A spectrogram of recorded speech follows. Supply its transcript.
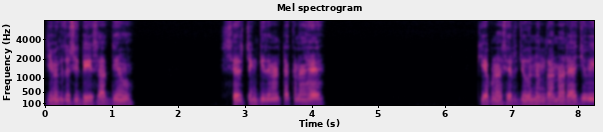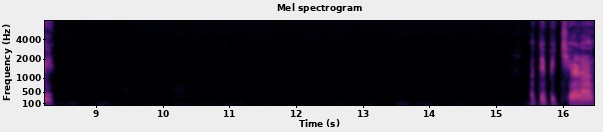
ਜਿਵੇਂ ਕਿ ਤੁਸੀਂ ਦੇਖ ਸਕਦੇ ਹੋ, ਸਿਰ ਚੰਗੀ ਤਰ੍ਹਾਂ ਢਕਣਾ ਹੈ। ਕਿ ਆਪਣਾ ਸਿਰ ਜੋ ਨੰਗਾ ਨਾ ਰਹਿ ਜਾਵੇ। ਅਤੇ ਪਿੱਛੇ ਵਾਲਾ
